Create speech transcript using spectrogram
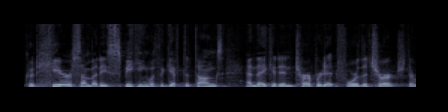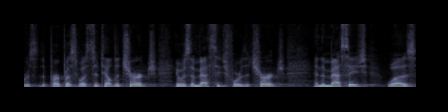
could hear somebody speaking with the gift of tongues and they could interpret it for the church. There was, the purpose was to tell the church, it was a message for the church. And the message was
